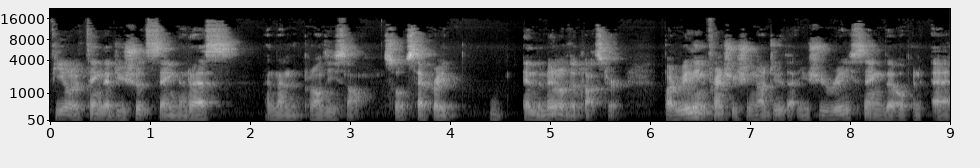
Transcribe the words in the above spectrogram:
feel or think that you should sing res and then plendissant. So separate in the middle of the cluster. But really, in French, you should not do that. You should really sing the open e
